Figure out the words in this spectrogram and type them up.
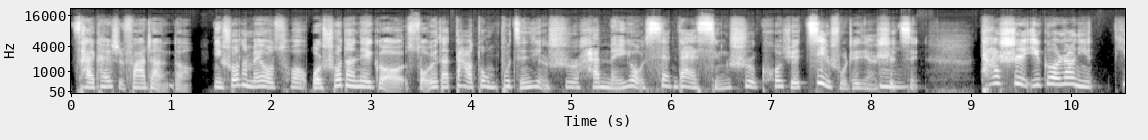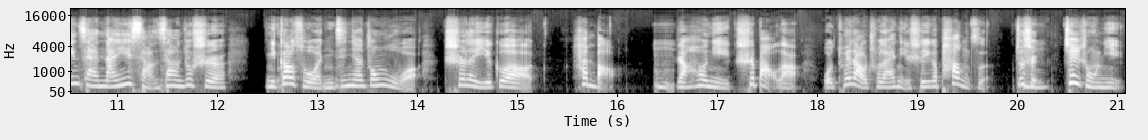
才开始发展的。你说的没有错，我说的那个所谓的大洞，不仅仅是还没有现代形式科学技术这件事情，它是一个让你听起来难以想象。就是你告诉我，你今天中午吃了一个汉堡，嗯，然后你吃饱了，我推导出来你是一个胖子，就是这种你。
